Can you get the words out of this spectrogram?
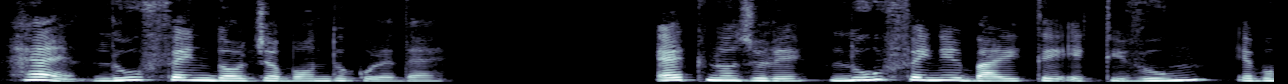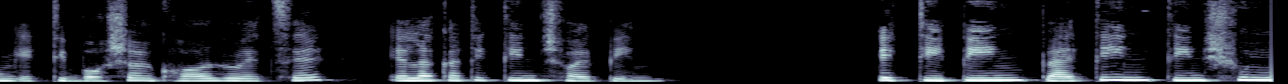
হ্যাঁ লু ফেং দরজা বন্ধ করে দেয়। এক নজরে লু ফেংয়ের বাড়িতে একটি রুম এবং একটি বসার ঘর রয়েছে, এলাকাটি তিন ছয় পিং একটি পিং প্রায় তিন তিন শূন্য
